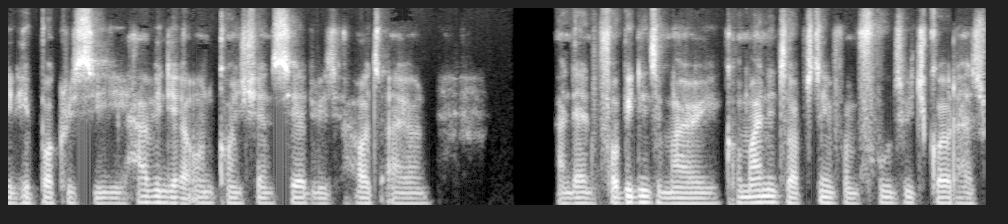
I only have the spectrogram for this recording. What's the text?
in hypocrisy, having their own conscience seared with hot iron, and then forbidding to marry, commanding to abstain from foods which God has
